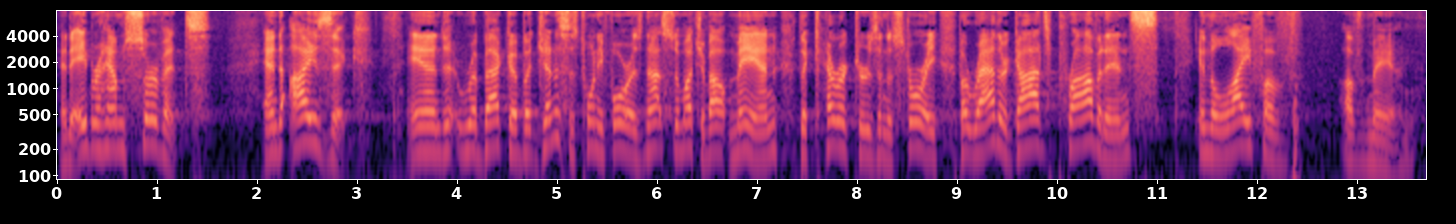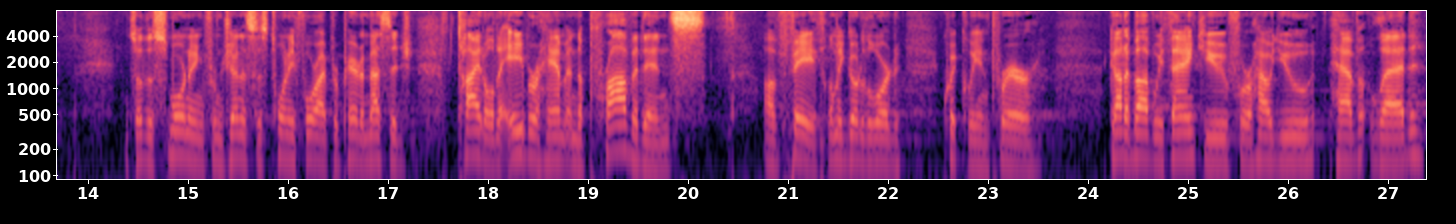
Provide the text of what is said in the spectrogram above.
and Abraham's servant and Isaac and Rebecca. But Genesis 24 is not so much about man, the characters in the story, but rather God's providence in the life of, of man. And so this morning from Genesis 24, I prepared a message titled Abraham and the Providence of Faith. Let me go to the Lord quickly in prayer. God above, we thank you for how you have led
